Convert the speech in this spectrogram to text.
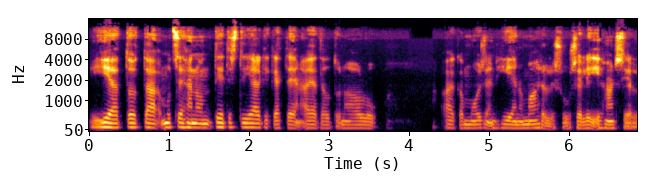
Ja tota, mutta sehän on tietysti jälkikäteen ajateltuna ollut aikamoisen hieno mahdollisuus, eli ihan siellä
